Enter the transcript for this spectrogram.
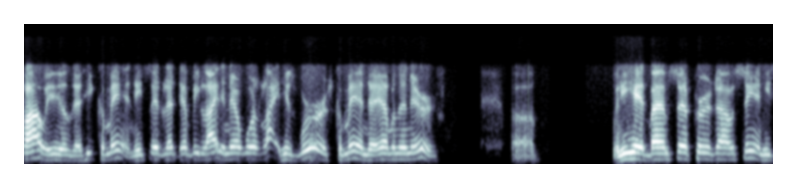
power is that he command. He said, "Let there be light," and there was light. His words command the heaven and the earth. Uh, when he had by himself purged our sin, he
